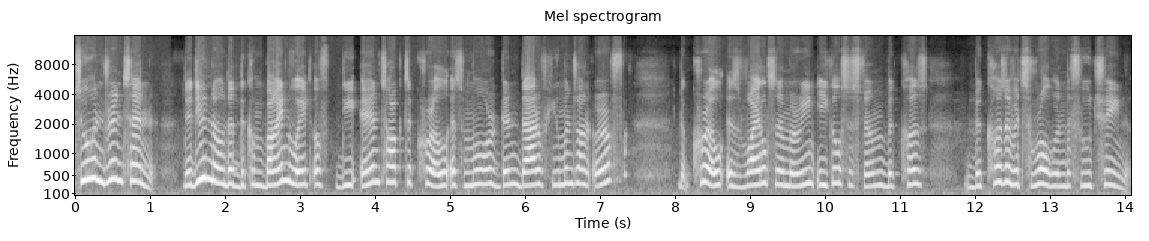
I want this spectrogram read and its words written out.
210. Did you know that the combined weight of the Antarctic krill is more than that of humans on Earth? The krill is vital to the marine ecosystem because, because of its role in the food chain.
